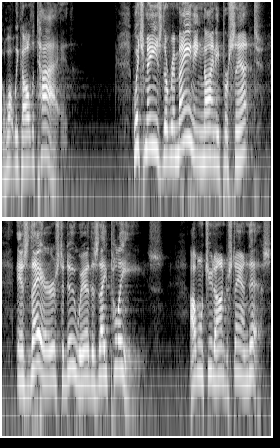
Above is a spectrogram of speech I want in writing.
of what we call the tithe, which means the remaining 90% is theirs to do with as they please. I want you to understand this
